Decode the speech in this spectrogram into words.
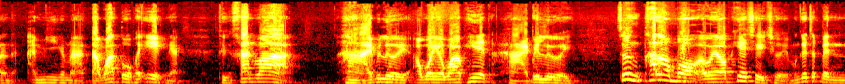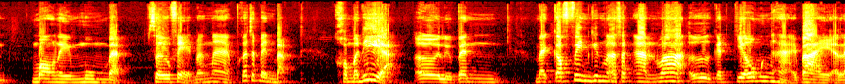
นั่นนะมีกันมาแต่ว่าตัวพระเอกเนี่ยถึงขั้นว่าหายไปเลยอวัยวะเพศหายไปเลย ซึ่งถ้าเรามองอวัยวะเพศเฉยๆ มันก็จะเป็นมองในมุมแบบเซอร์เฟสมากๆ ก็จะเป็นแบบคอมเมดี้อะเออหรือเป็นแมกกาฟินขึ้นมาสักอันว่าเออกระเจียวมึงหายไปอะไร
